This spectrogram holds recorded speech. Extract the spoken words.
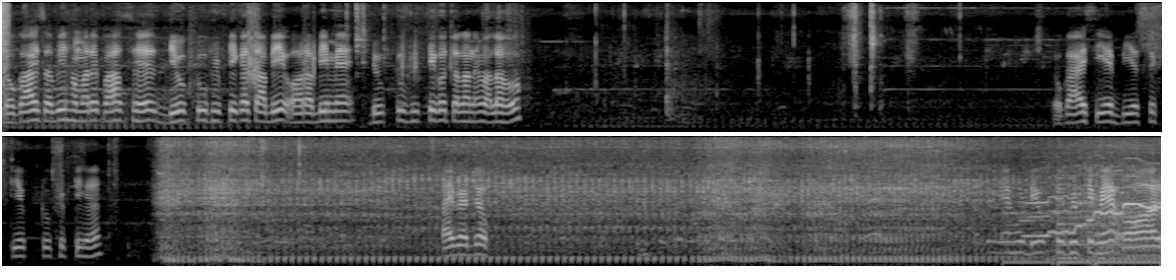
तो गाइस अभी हमारे पास है ड्यूक 250 का चाबी और अभी मैं ड्यूक 250 को चलाने वाला हूँ तो गाइस ये B S six Duke two fifty है। भाई बैठ जाओ। मैं हूँ ड्यूक टू फिफ्टी में और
